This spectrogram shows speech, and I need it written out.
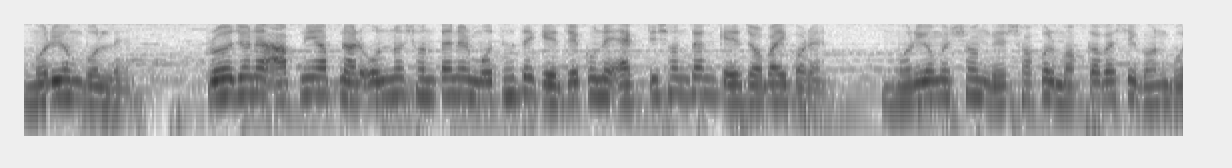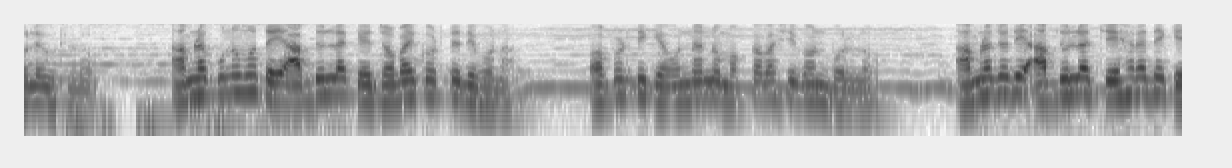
মরিয়ম বললেন প্রয়োজনে আপনি আপনার অন্য সন্তানের মধ্য থেকে যে কোনো একটি সন্তানকে জবাই করেন। মরিয়মের সঙ্গে সকল মক্কাবাসীগণ বলে উঠল, আমরা কোনো মতেই আবদুল্লাহকে জবাই করতে দেব না। অপরদিকে অন্যান্য মক্কাবাসীগণ বলল, আমরা যদি আবদুল্লাহর চেহারা দেখে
